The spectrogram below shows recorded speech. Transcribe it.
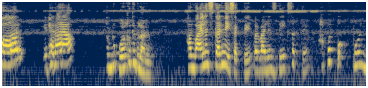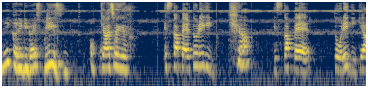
पर्ल इधर आ। रहा तुम लोग पर्ल को क्यों बुला रहे हो? हम वायलेंस कर नहीं सकते। पर वायलेंस देख सकते हैं। हाँ पर पर्ल नहीं करेगी गाइस प्लीज़ क्या चाहिए? इसका पैर तोड़ेगी। क्या? इसका पैर तोड़ेगी क्या?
